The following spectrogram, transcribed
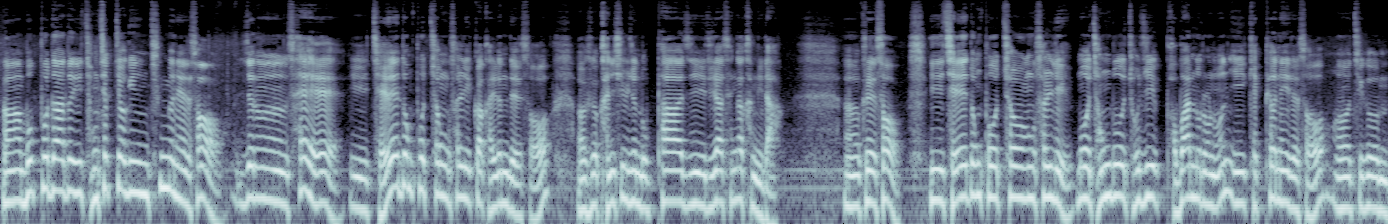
어, 무엇보다도 이 정책적인 측면에서 이제는 새해 이 재외동포청 설립과 관련돼서 어, 관심이 좀 높아지리라 생각합니다. 어, 그래서 이 재동포청 설립, 뭐 정부 조직 법안으로는 이 개편에 대해서 어, 지금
